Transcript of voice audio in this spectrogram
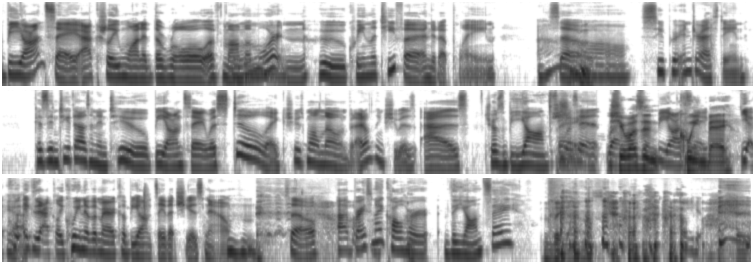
Beyonce actually wanted the role of Mama Morton, who Queen Latifah ended up playing. So Oh. super interesting. because in 2002, Beyonce was still like she was well known, but I don't think she was as She wasn't Beyonce. she wasn't. Like, she wasn't Beyonce. Queen Bey. Yeah, que- Yeah. exactly. Queen of America, Beyonce, that she is now. So, Uh, Bryce and I call her the Beyonce. The Youngs.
